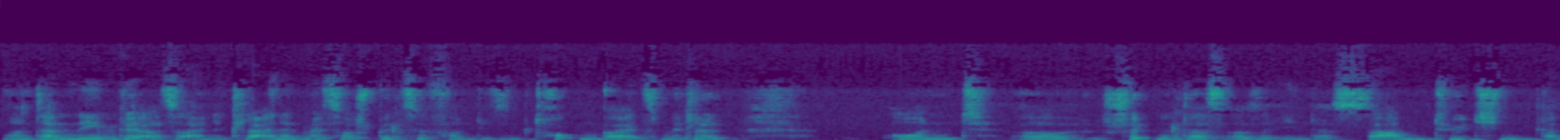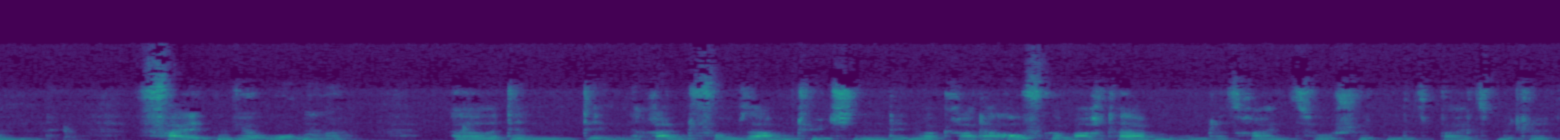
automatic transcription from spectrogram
Und dann nehmen wir also eine kleine Messerspitze von diesem Trockenbeizmittel und äh, schütten das also in das Samentütchen. Dann falten wir oben äh, den, den Rand vom Samentütchen, den wir gerade aufgemacht haben, um das reinzuschütten, das Beizmittel,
